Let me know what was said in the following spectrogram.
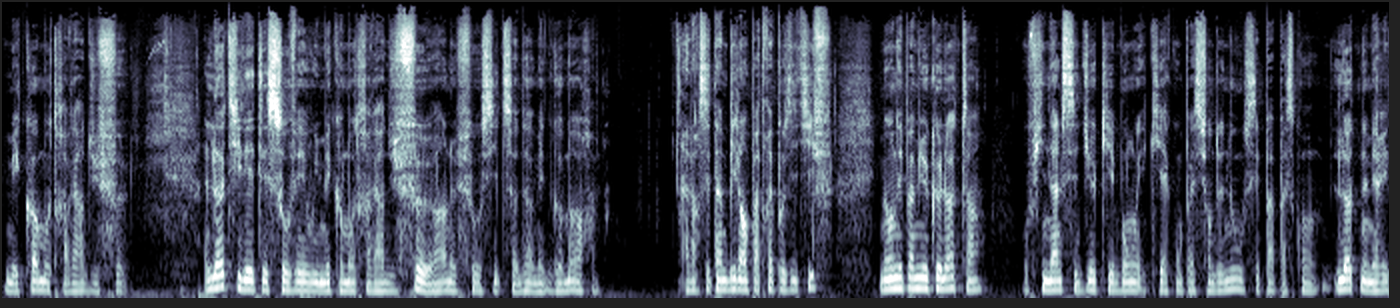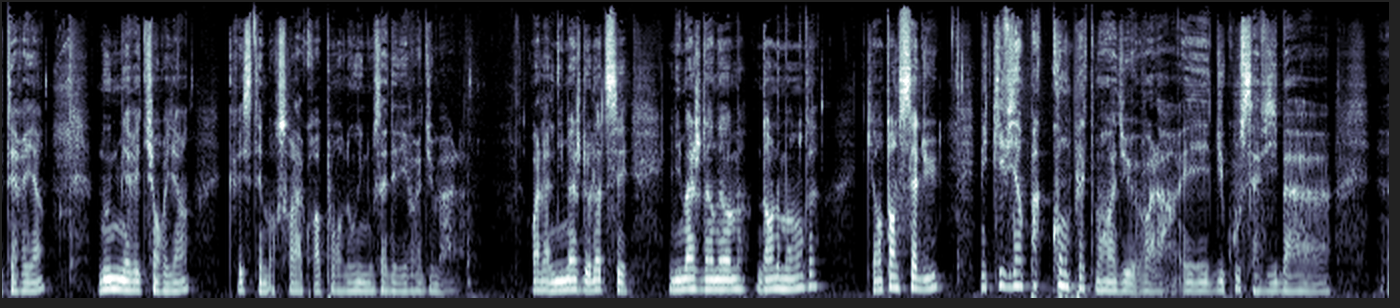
mais comme au travers du feu. Lot, il a été sauvé, oui, mais comme au travers du feu, hein, le feu aussi de Sodome et de Gomorre. Alors c'est un bilan pas très positif, mais on n'est pas mieux que Lot. Hein. Au final, c'est Dieu qui est bon et qui a compassion de nous. C'est pas parce qu'on Lot ne méritait rien, nous ne méritions rien, Christ est mort sur la croix pour nous, il nous a délivrés du mal. Voilà, l'image de Lot, c'est l'image d'un homme dans le monde qui entend le salut, mais qui vient pas complètement à Dieu. Voilà, et du coup, sa vie bah, euh,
